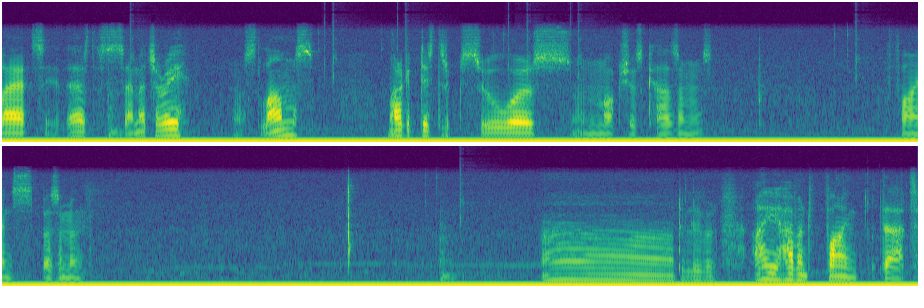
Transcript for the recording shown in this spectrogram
Let's see. There's the cemetery, no slums, market district, sewers, noxious chasms fine specimen. Ah, deliver. I haven't found that.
